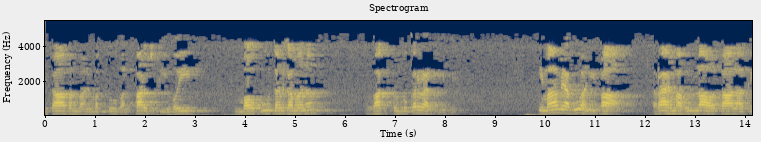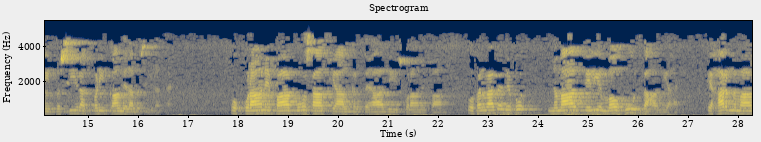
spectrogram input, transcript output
کتاب بن بن مکتوب فرض کی ہوئی۔ موقوتن کا معنی وقت مقرر کی ہوئی۔ امام ابو حنیفہ رحمہ اللہ تعالی کی بصیرت بڑی کاملہ بصیرت۔ وہ قرآن پاک کو ساتھ خیال کرتے ہیں، حدیث، قرآن پاک۔ وہ فرماتے دیکھو، نماز کے لیے موقوط کہا گیا ہے کہ ہر نماز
